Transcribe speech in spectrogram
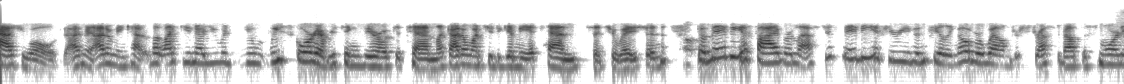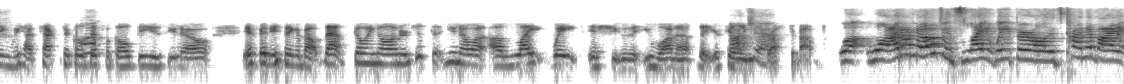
casual. I mean, I don't mean casual, but like you know, you would you we scored everything zero to ten. Like I don't want you to give me a ten situation, oh. but maybe a five or less. Just maybe if you're even feeling overwhelmed or stressed about this morning, we had technical oh. difficulties. You know, if anything about that's going on, or just you know a, a lightweight issue that you wanna that you're feeling gotcha. stressed about. Well, well, I don't know if it's lightweight Beryl It's kind of I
